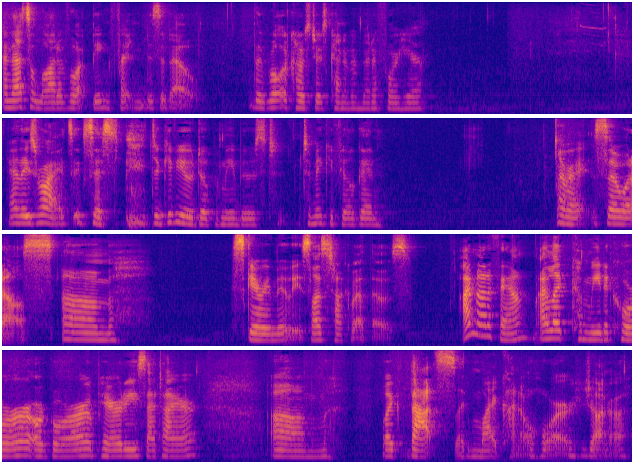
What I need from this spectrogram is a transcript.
and that's a lot of what being frightened is about. The roller coaster is kind of a metaphor here. And these rides exist to give you a dopamine boost to make you feel good. All right, so what else? Um, scary movies. Let's talk about those. I'm not a fan. I like comedic horror or gore, or parody, satire. Um, like that's like my kind of horror genre.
